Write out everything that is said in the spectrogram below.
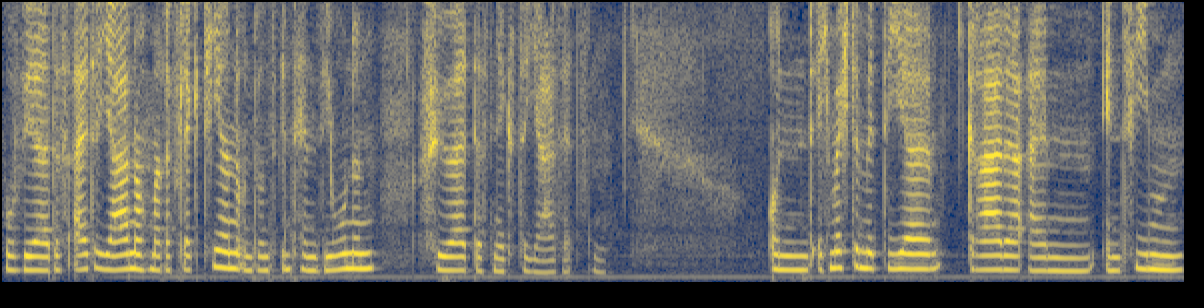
wo wir das alte Jahr nochmal reflektieren und uns Intentionen für das nächste Jahr setzen. Und ich möchte mit dir gerade einen intimen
